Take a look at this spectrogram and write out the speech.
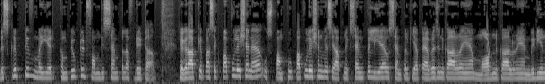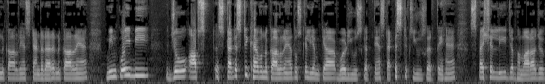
descriptive measure computed from this sample of data कि अगर आपके पास एक पॉपुलेशन है, उस पॉपुलेशन में से आपने एक सैंपल लिया है, उस सैंपल की आप एवरेज निकाल रहे हैं मॉड निकाल रहे हैं मीडियन निकाल रहे हैं स्टैंडर्ड एरर निकाल रहे हैं। मीन कोई भी जो आप स्टैटिस्टिक है वो निकाल रहे हैं तो उसके लिए हम क्या वर्ड यूज़ करते हैं? स्टैटिस्टिक्स यूज़ करते हैं स्पेशली जब हमारा जो,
